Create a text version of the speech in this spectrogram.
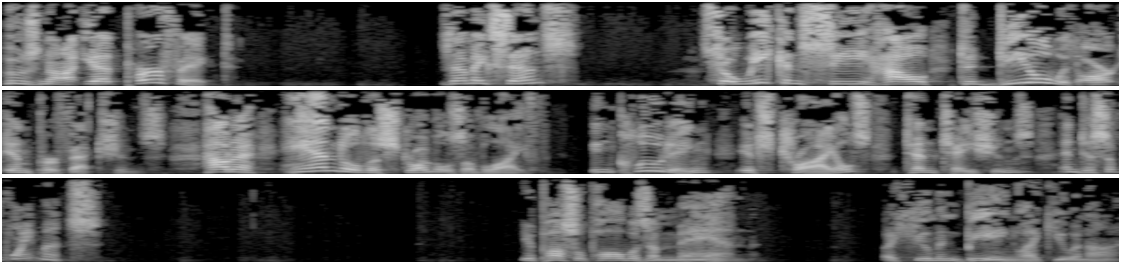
who's not yet perfect. Does that make sense? So we can see how to deal with our imperfections, how to handle the struggles of life, including its trials, temptations, and disappointments. The apostle Paul was a man, a human being like you and I.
